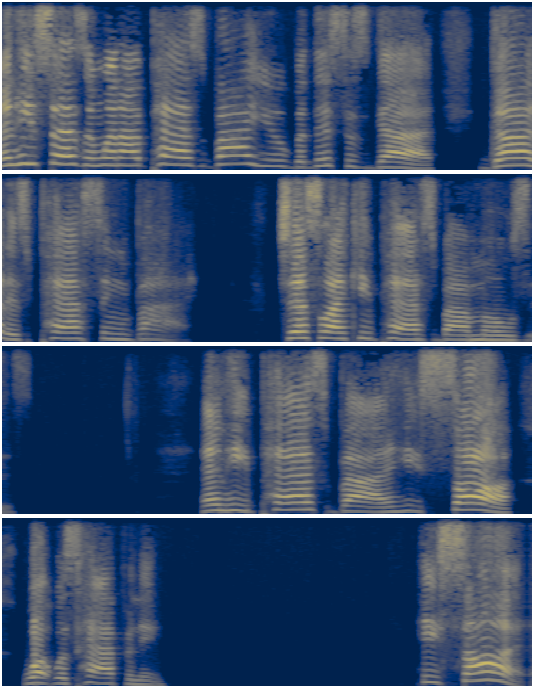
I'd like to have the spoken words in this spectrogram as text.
And he says, and when I pass by you, but this is God, God is passing by, just like he passed by Moses. And he passed by and he saw what was happening. He saw it.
